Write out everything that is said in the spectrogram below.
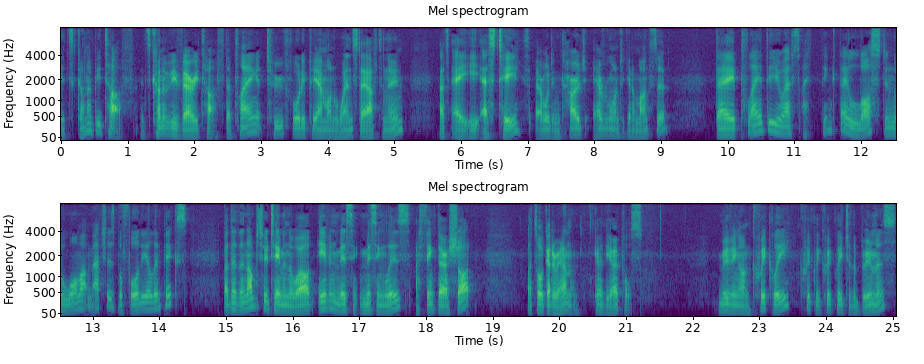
it's gonna be tough. It's gonna be very tough. They're playing at 2:40 p.m. on Wednesday afternoon. That's AEST. So I would encourage everyone to get amongst it. They played the US. I think they lost in the warm-up matches before the Olympics, but they're the number two team in the world. Even missing missing Liz, I think they're a shot. Let's all get around them. Go the Opals. Moving on quickly, quickly, quickly to the Boomers.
